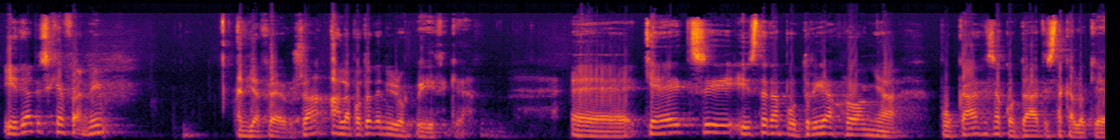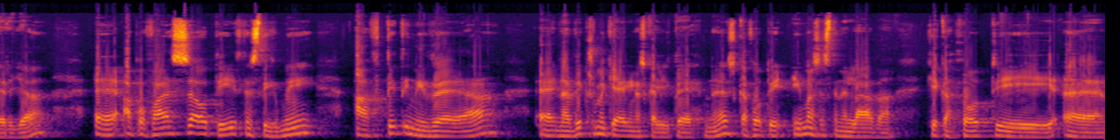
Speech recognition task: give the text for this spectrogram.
Η ιδέα της είχε φανεί ενδιαφέρουσα, αλλά ποτέ δεν υλοποιήθηκε. Ε, και έτσι, ύστερα από τρία χρόνια που κάθισα κοντά της στα καλοκαίρια, ε, αποφάσισα ότι ήρθε στιγμή αυτή την ιδέα ε, να δείξουμε και Έλληνες καλλιτέχνες, καθότι είμαστε στην Ελλάδα και καθότι ε,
